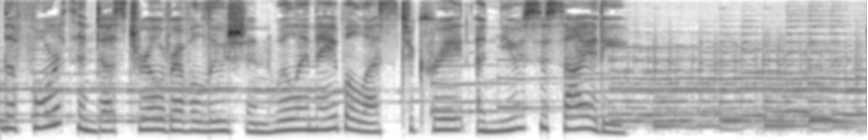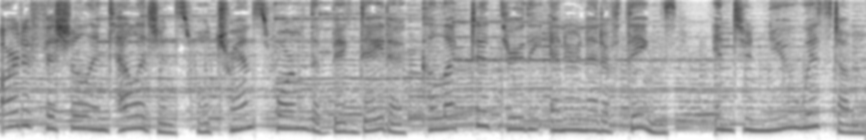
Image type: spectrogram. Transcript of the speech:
The fourth industrial revolution will enable us to create a new society. Artificial intelligence will transform the big data collected through the Internet of Things into new wisdom.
